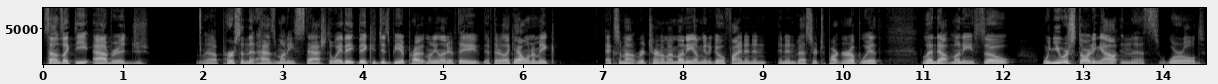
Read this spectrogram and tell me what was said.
sounds like the average a person that has money stashed away. They they could just be a private money lender if they if they're like, hey, I want to make X amount return on my money. I'm going to go find an an investor to partner up with, lend out money. So when you were starting out in this world,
